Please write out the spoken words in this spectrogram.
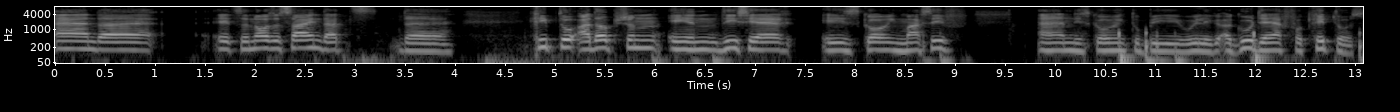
And uh, it's another sign that the crypto adoption in this year is going massive and is going to be really a good year for cryptos.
